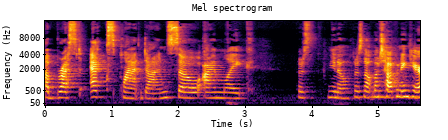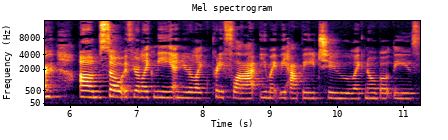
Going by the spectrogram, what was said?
a breast explant done. So I'm like, there's, you know, there's not much happening here. Um, so if you're like me and you're like pretty flat, you might be happy to like know about these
